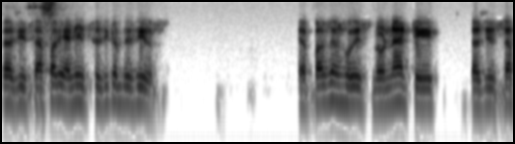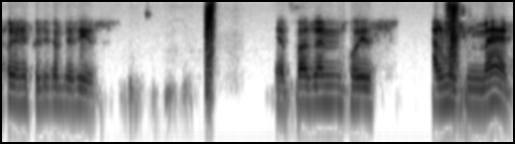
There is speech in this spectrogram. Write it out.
does he suffer any physical disease? A person um who is lunatic, does he suffer any physical disease? A person um who is almost mad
